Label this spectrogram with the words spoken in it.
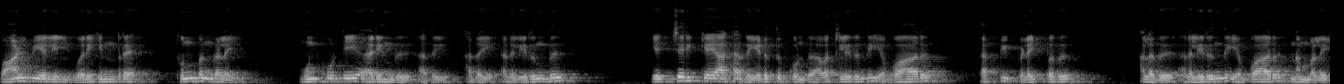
வாழ்வியலில் வருகின்ற துன்பங்களை முன்கூட்டியே அறிந்து அது அதை அதிலிருந்து எச்சரிக்கையாக அதை எடுத்துக்கொண்டு அவற்றிலிருந்து எவ்வாறு தப்பி பிழைப்பது அல்லது அதிலிருந்து எவ்வாறு நம்மளை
